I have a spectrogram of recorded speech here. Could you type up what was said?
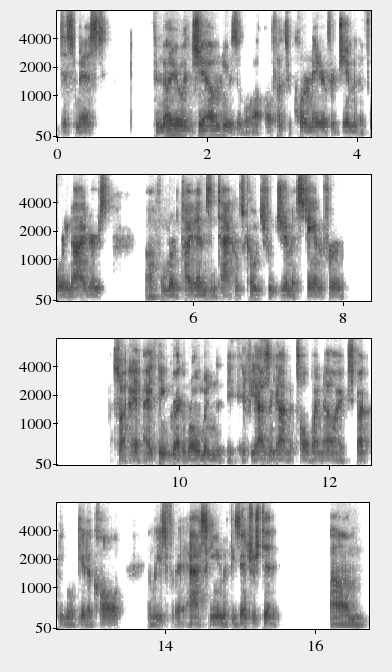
dismissed. Familiar with Jim, he was an offensive coordinator for Jim at the 49ers, uh, former tight ends and tackles coach for Jim at Stanford. So I, I, think Greg Roman, if he hasn't gotten a call by now, I expect he will get a call, at least asking him if he's interested. Um,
